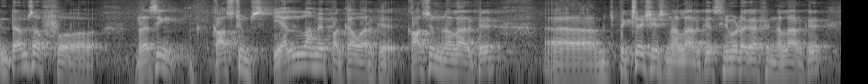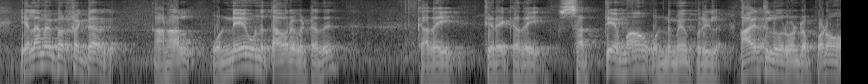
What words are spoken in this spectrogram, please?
in terms of dressing costumes எல்லாமே பக்காவாக இருக்குது காஸ்டியூம் நல்லாயிருக்கு பிக்சரைசேஷன் நல்லாயிருக்கு இருக்குது நல்லாயிருக்கு நல்லா இருக்குது எல்லாமே பர்ஃபெக்டாக இருக்குது ஆனால் ஒன்றே ஒன்று தவற விட்டது. கதை திரைக்கதை சத்தியமாக ஒன்றுமே புரியல. ஆயிரத்தில் ஒருவன்ற படம்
